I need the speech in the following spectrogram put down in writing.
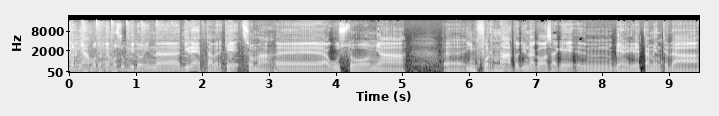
Torniamo, torniamo subito in eh, diretta perché insomma eh, Augusto mi ha eh, informato di una cosa che ehm, viene direttamente da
